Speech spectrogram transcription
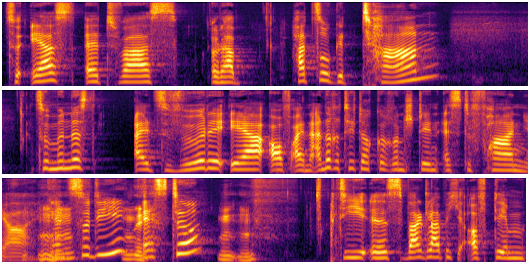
zuerst etwas oder hat so getan, zumindest als würde er auf eine andere TikTokerin stehen, Estefania. Kennst du die? Mhm. Nee. Este? Die ist, war, glaube ich, auf dem,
